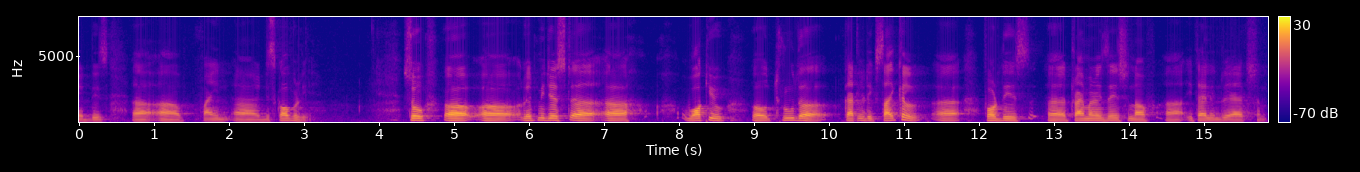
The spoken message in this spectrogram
made this fine discovery. So, let me just walk you uh, through the catalytic cycle uh, for this uh, trimerization of ethylene reaction.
